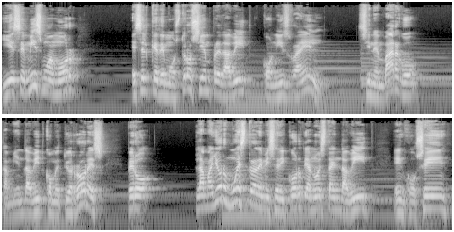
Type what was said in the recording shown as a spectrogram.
Y ese mismo amor es el que demostró siempre David con Israel. Sin embargo, también David cometió errores, pero la mayor muestra de misericordia no está en David, en José,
